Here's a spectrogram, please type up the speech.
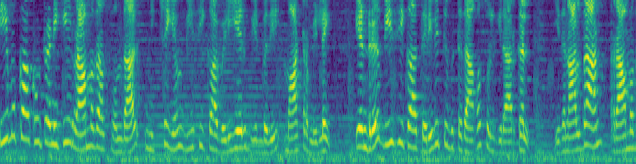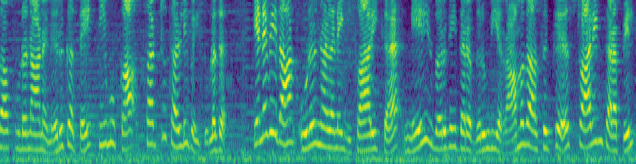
திமுக கூட்டணிக்கு ராமதாஸ் வந்தால் நிச்சயம் விசிகா வெளியேறும் என்பதில் மாற்றமில்லை என்று விசிகா தெரிவித்து விட்டதாக சொல்கிறார்கள். இதனால்தான் ராமதாஸ் உடனான நெருக்கத்தை திமுக சற்று தள்ளி வைத்துள்ளது. எனவேதான் உடல் நலனை விசாரிக்க நேரில் வருகை தர விரும்பிய ராமதாசுக்கு ஸ்டாலின் தரப்பில்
